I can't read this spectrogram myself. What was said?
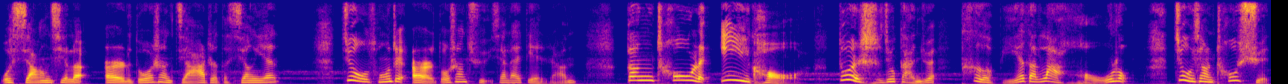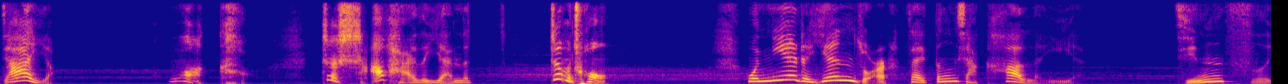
我想起了耳朵上夹着的香烟。就从这耳朵上取下来点燃，刚抽了一口，顿时就感觉特别的辣喉咙，就像抽雪茄一样。我靠，这啥牌子烟呢？这么冲！我捏着烟嘴在灯下看了一眼，仅此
